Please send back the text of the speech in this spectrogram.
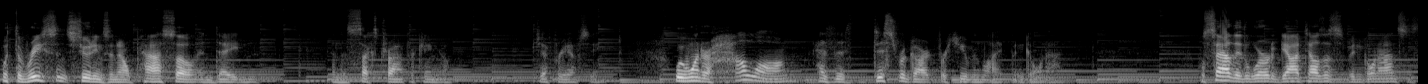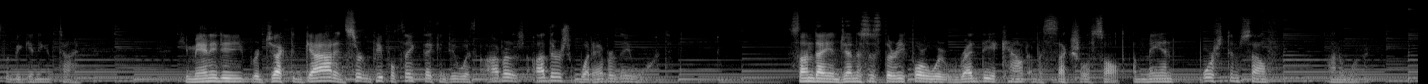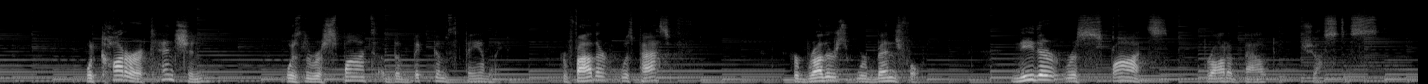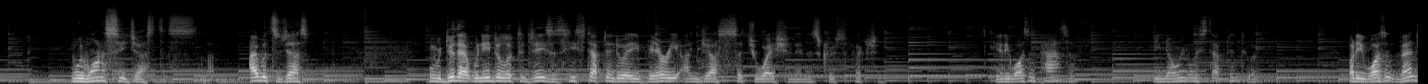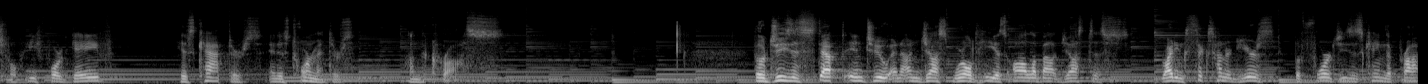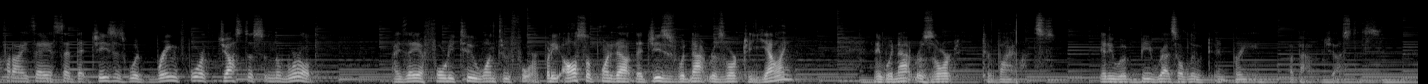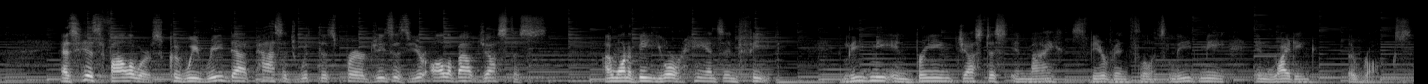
With the recent shootings in El Paso and Dayton and the sex trafficking of Jeffrey Epstein, we wonder how long has this disregard for human life been going on? Well, sadly, the Word of God tells us it's been going on since the beginning of time. Humanity rejected God, and certain people think they can do with others, others whatever they want. Sunday in Genesis 34, we read the account of a sexual assault. A man forced himself on a woman. What caught our attention was the response of the victim's family. Her father was passive, her brothers were vengeful. Neither response brought about justice. We want to see justice. I would suggest when we do that, we need to look to Jesus. He stepped into a very unjust situation in his crucifixion. Yet he wasn't passive, he knowingly stepped into it. But he wasn't vengeful, he forgave his captors and his tormentors on the cross. Though Jesus stepped into an unjust world, he is all about justice. Writing 600 years before Jesus came, the prophet Isaiah said that Jesus would bring forth justice in the world. Isaiah 42, 1 through 4. But he also pointed out that Jesus would not resort to yelling and he would not resort to violence. Yet he would be resolute in bringing about justice. As his followers, could we read that passage with this prayer Jesus, you're all about justice. I want to be your hands and feet. Lead me in bringing justice in my sphere of influence. Lead me in righting the wrongs.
